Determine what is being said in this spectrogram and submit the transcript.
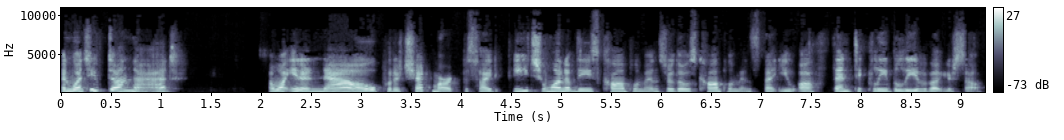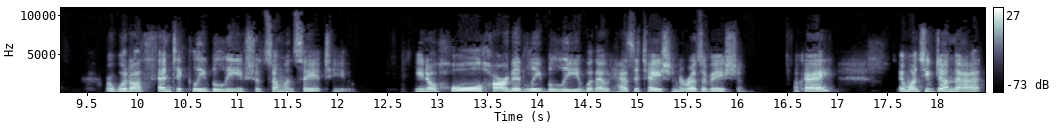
And once you've done that, I want you to now put a check mark beside each one of these compliments or those compliments that you authentically believe about yourself or would authentically believe should someone say it to you. You know, wholeheartedly believe without hesitation or reservation. Okay. And once you've done that,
